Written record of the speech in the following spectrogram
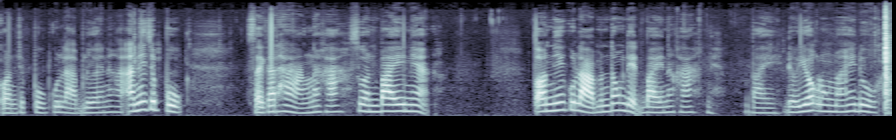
ก่อนจะปลูกกุหลาบเลื้อยนะคะ อันนี้จะปลูกใส่กระถางนะคะ ส่วนใบเนี่ย ตอนนี้กุหลาบมันต้องเด็ดใบนะคะ เนี่ยใบ เดี๋ยวยกลงมาให้ดูค่ะ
